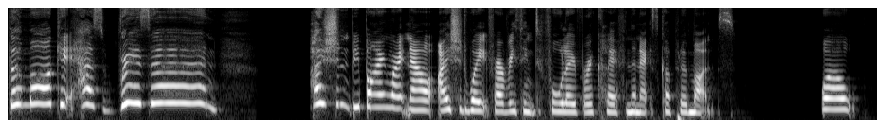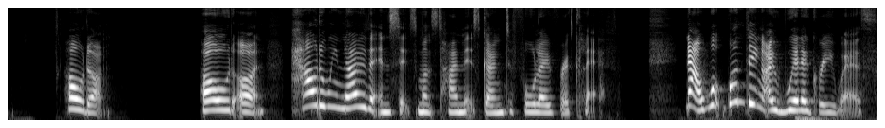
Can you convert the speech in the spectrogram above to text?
the market has risen. I shouldn't be buying right now. I should wait for everything to fall over a cliff in the next couple of months. Well, hold on. Hold on. How do we know that in six months' time it's going to fall over a cliff? Now, what, one thing I will agree with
